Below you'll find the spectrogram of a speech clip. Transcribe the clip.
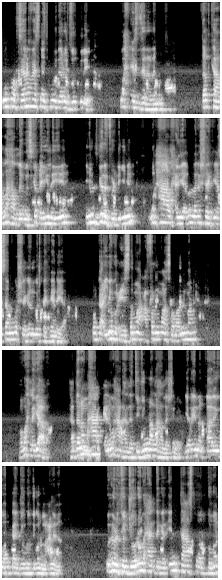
Wuxuu seerafaysaa isku soo dilay wax isdarana ma dadkan la hadlay way iska qayilayeen iyo isgara fadhiyeen. Waxaa xayaabo laga sheekaya saan uga sheegeen uga sheekeynaya kolka iyagu ciise maa cafarni maa soomaali maaha waa wax la yaaba haddana maxaa keenay waxaan hadlay tijooraan la hadlay shalay yar inan qaaligu halkaa joogo degan macallina wuxuu yidhi tijooro waxaa degan intaasoo dumar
